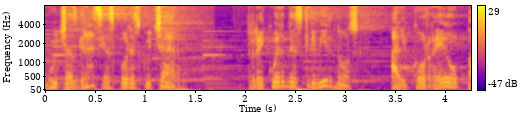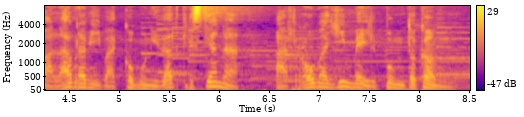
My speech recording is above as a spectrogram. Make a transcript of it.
Muchas gracias por escuchar. Recuerde escribirnos al correo palabra viva comunidad cristiana arroba gmail.com.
